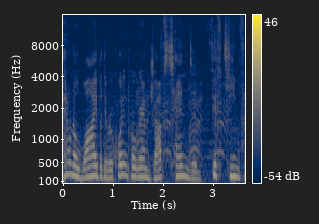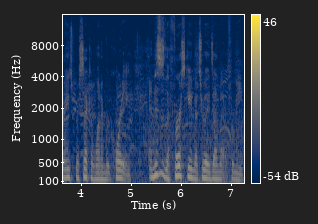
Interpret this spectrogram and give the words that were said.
I don't know why, but the recording program drops 10 to 15 frames per second when I'm recording. And this is the first game that's really done that for me.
